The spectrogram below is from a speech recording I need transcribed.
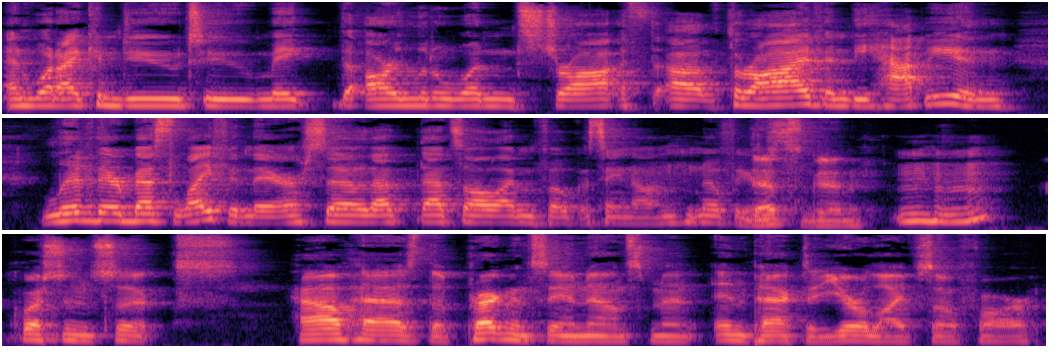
and what I can do to make the, our little one stra- uh, thrive and be happy and live their best life in there. So that that's all I'm focusing on. No fears. That's good. Mm-hmm. Question six: How has the pregnancy announcement impacted your life so far?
